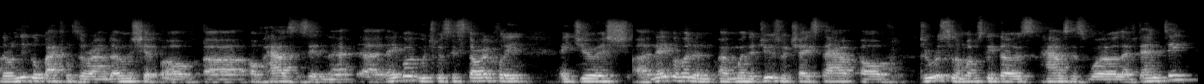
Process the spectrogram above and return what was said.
there are legal battles around ownership of uh, of houses in that uh, neighborhood, which was historically a Jewish uh, neighborhood. And um, when the Jews were chased out of Jerusalem, obviously those houses were left empty.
